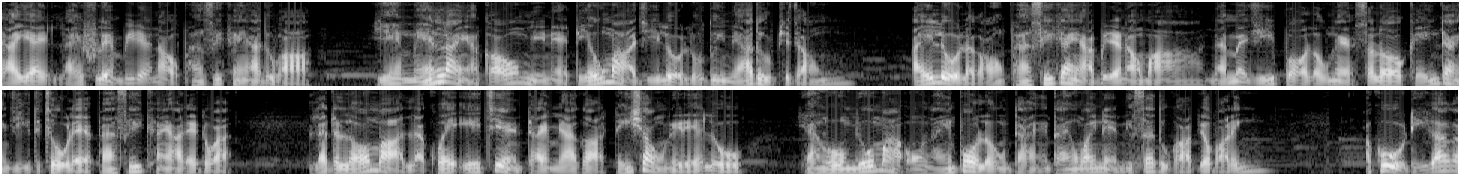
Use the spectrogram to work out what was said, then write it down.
ဓာတ်ရိုက် live လွှင့်ပြီးတဲ့နောက်ဖန်ဆီးခံရသူဟာရင်မင်းလိုင်အကောင့်အမည်နဲ့တရုတ်မာကြီးလို့လူသူများသူဖြစ်ကြောင်း အဲ့လို၎င်းဖန်ဆီးခံရပြီးတဲ့နောက်မှာနာမည်ကြီးပေါ်လုံးနဲ့ဆလော်ဂိမ်းတိုင်ကြီးတချို့လည်းဖန်ဆီးခံရတဲ့အတွက်လက်တလုံးမှာလက်ခွဲအေဂျင့်တိုင်များကတိတ်ရှောင်နေတယ်လို့ရန်ကုန်မြို့မှာအွန်လိုင်းပေါ်လုံးတိုင်အတိုင်းဝိုင်းနဲ့နှိစက်သူကပြောပါတယ်အခုအဓိကက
